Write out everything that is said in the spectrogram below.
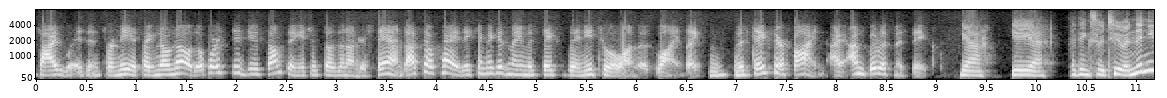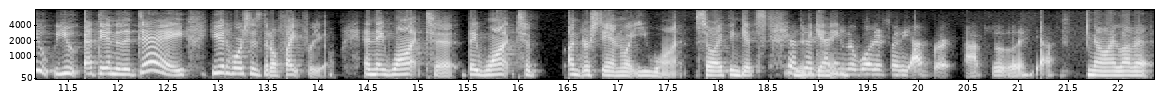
sideways. And for me, it's like, no, no, the horse did do something. It just doesn't understand. That's okay. They can make as many mistakes as they need to along those lines. Like mistakes are fine. I, I'm good with mistakes. Yeah. Yeah, yeah, I think so too. And then you, you, at the end of the day, you get horses that'll fight for you, and they want to, they want to understand what you want. So I think it's because in the beginning. getting rewarded for the effort. Absolutely. Yeah. No, I love it.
